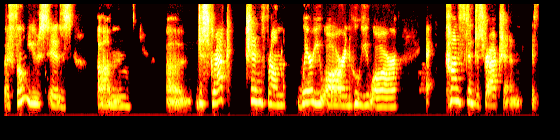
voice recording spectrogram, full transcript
but phone use is um, uh, distraction from where you are and who you are. Constant distraction is,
